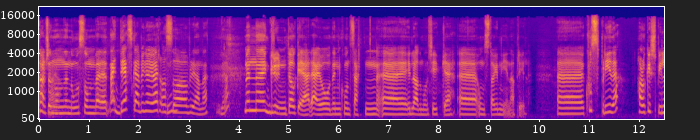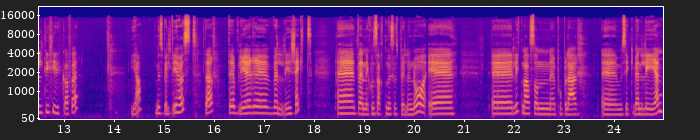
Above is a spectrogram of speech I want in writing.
Kanskje noen nå som bare Nei, det skal jeg begynne å gjøre, og så blir jeg med. Ja. Men uh, grunnen til at dere er her, er jo den konserten uh, i Lademoen kirke uh, onsdag 9. april. Eh, hvordan blir det? Har dere spilt i kirka før? Ja, vi spilte i høst der. Det blir eh, veldig kjekt. Eh, denne konserten vi skal spille nå, er eh, litt mer sånn populær eh, musikkvennlig igjen.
